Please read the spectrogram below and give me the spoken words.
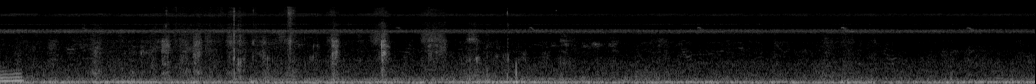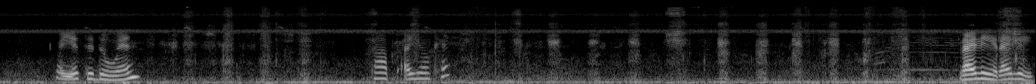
What are you doing? Pop, are you okay? Riley, Riley.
